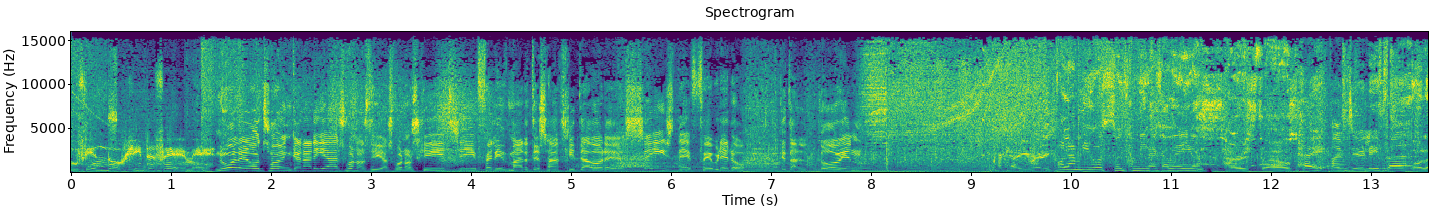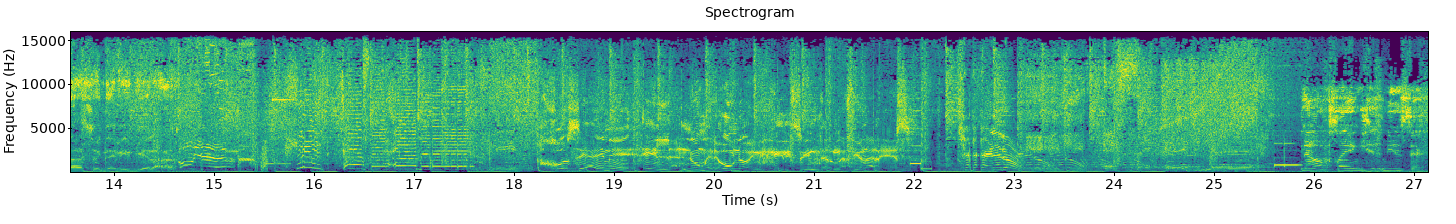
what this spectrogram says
Reproduciendo Hit FM. 9-8 en Canarias. Buenos días, buenos hits y feliz martes, agitadores. 6 de febrero. ¿Qué tal? ¿Todo bien? Hola amigos, soy Camila Cabello. This is Harry Styles. Hey, I'm Dua Lipa. Hola, soy David Guetta. ¡Oh, yeah! Hit FM. José A.M. en la número uno en hits internacionales. Turn it on. Now playing hit music.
